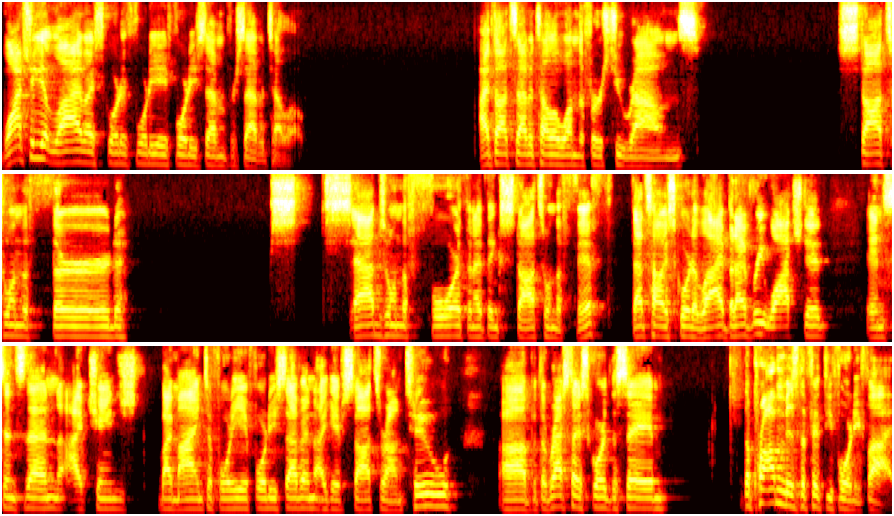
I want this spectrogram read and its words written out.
Watching it live, I scored it 48 47 for Sabatello. I thought Sabatello won the first two rounds. Stotts won the third. Sabs won the fourth, and I think Stotts won the fifth. That's how I scored it live. But I've rewatched it, and since then I've changed my mind to 48 47. I gave Stotts around two, uh, but the rest I scored the same. The problem is the 50 45.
